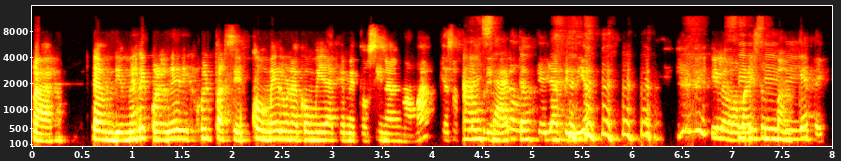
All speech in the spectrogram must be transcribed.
Claro. También me recordé, disculpa, si es comer una comida que me cocina mi mamá, que eso fue lo ah, primero que ella pidió. y la mamá hizo un banquete.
